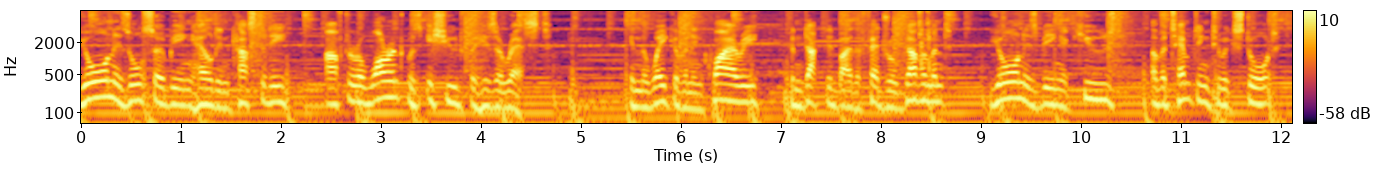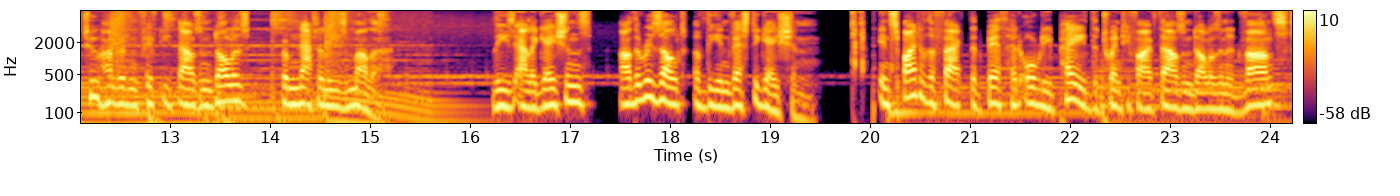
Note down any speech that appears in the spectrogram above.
Joran is also being held in custody after a warrant was issued for his arrest. In the wake of an inquiry conducted by the federal government, Joran is being accused of attempting to extort $250,000 from Natalee's mother. These allegations are the result of the investigation. In spite of the fact that Beth had already paid the $25,000 in advance,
